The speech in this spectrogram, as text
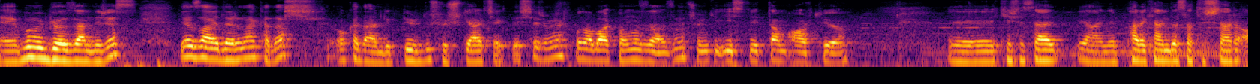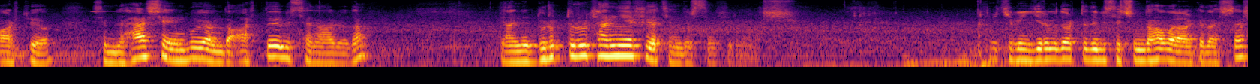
Ee, bunu gözlemleyeceğiz. Yaz aylarına kadar o kadarlık bir düşüş gerçekleşir mi? Buna bakmamız lazım. Çünkü istihdam artıyor. Ee, kişisel yani parakende satışlar artıyor. Şimdi her şeyin bu yönde arttığı bir senaryoda yani durup dururken niye fiyat indirsin firmalar? 2024'te de bir seçim daha var arkadaşlar.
